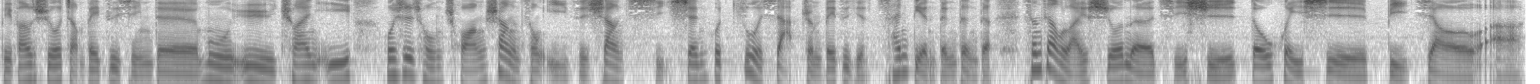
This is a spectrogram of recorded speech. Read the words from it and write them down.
比方说长辈自行的沐浴、穿衣，或是从床上、从椅子上起身或坐下准备自己的餐点等等的。相较来说呢，其实都会是比较啊，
